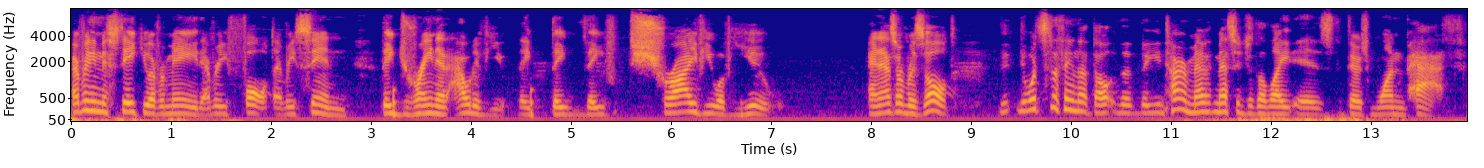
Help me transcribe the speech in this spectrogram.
Every mistake you ever made, every fault, every sin, they drain it out of you. They they they shrive you of you, and as a result, th- what's the thing that the the, the entire me- message of the light is that there's one path.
